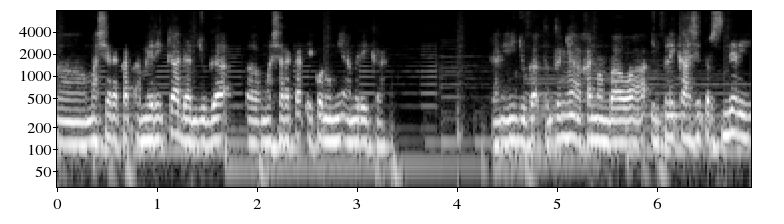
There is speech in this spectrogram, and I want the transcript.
uh, masyarakat Amerika dan juga uh, masyarakat ekonomi Amerika. Dan ini juga tentunya akan membawa implikasi tersendiri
